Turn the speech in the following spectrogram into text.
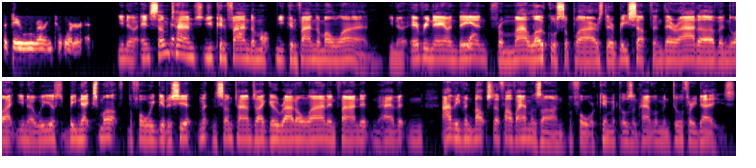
but they were willing to order it. You know, and sometimes you can find them. You can find them online. You know, every now and then from my local suppliers, there'll be something they're out of, and like you know, we used to be next month before we get a shipment, and sometimes I go right online and find it and have it, and I've even bought stuff off Amazon before, chemicals, and have them in two or three days.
